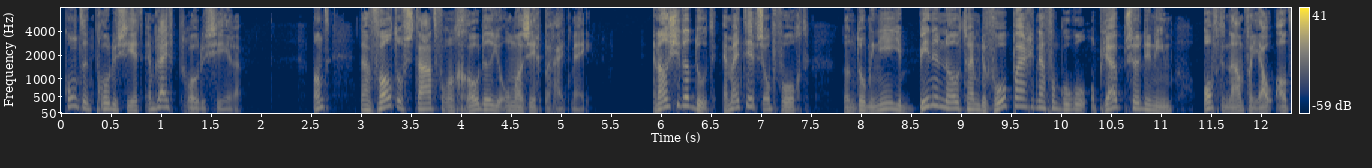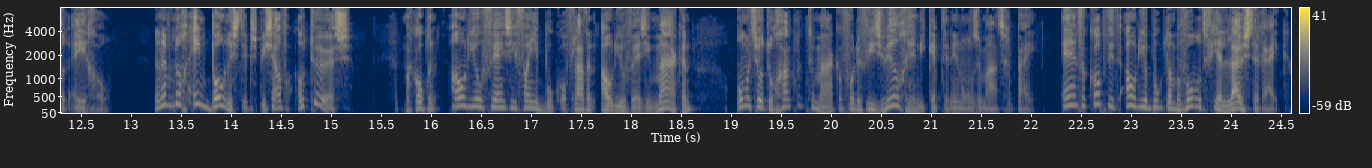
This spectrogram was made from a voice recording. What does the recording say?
content produceert en blijft produceren. Want daar valt of staat voor een groot deel je online zichtbaarheid mee. En als je dat doet en mijn tips opvolgt, dan domineer je binnen no time de voorpagina van Google op jouw pseudoniem of de naam van jouw alter ego. Dan heb ik nog één bonus tip speciaal voor auteurs. Maak ook een audioversie van je boek of laat een audioversie maken om het zo toegankelijk te maken voor de visueel gehandicapten in onze maatschappij. En verkoop dit audioboek dan bijvoorbeeld via Luisterrijk.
